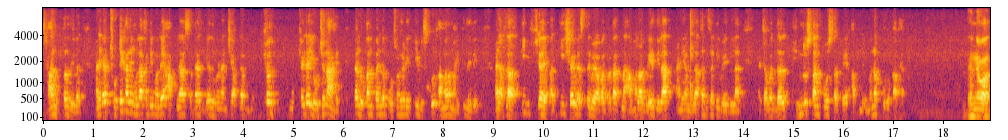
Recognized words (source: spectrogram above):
छान उत्तर दिलं. आणि त्या छोटेखानी मुलाखतीमध्ये आपल्या सगळ्या ध्येय धोरणांची आपल्या मुख्य मुख्य ज्या योजना आहेत त्या लोकांपर्यंत पोहोचण्यासाठी इतकी विस्तृत आम्हाला माहिती दिली. आणि आपला अतिशय अतिशय व्यस्त वेळापत्रकातनं आम्हाला वेळ दिलात आणि या मुलाखतीसाठी वेळ दिलात. याच्याबद्दल हिंदुस्तान पोस्ट तर्फे आपले मनपूर्वक आभार. धन्यवाद.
